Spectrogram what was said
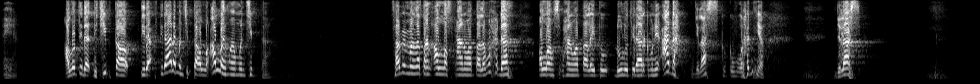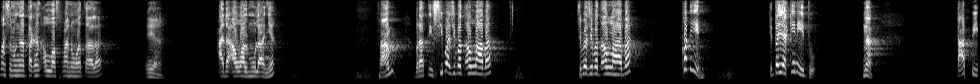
Iya. Allah tidak dicipta, tidak tidak ada mencipta Allah. Allah yang mencipta. Sampai mengatakan Allah Subhanahu wa taala muhdath, Allah Subhanahu wa taala itu dulu tidak ada kemudian ada. Jelas kekufurannya. Jelas. Masa mengatakan Allah Subhanahu wa taala iya. Ada awal mulanya? Faham? Berarti sifat-sifat Allah apa? Sifat-sifat Allah apa? Qadim. Kita yakini itu. Nah, tapi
